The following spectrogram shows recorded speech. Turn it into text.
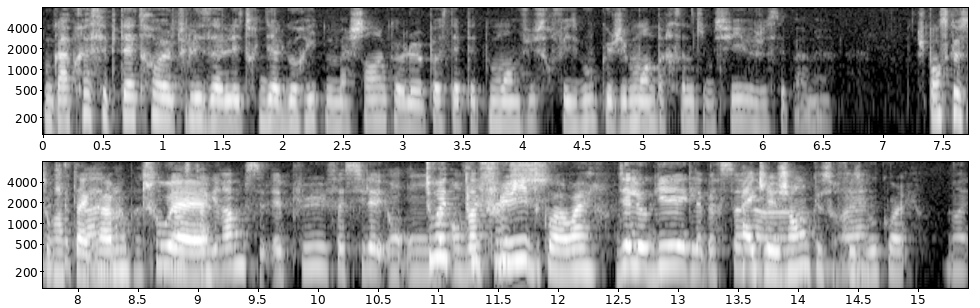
Donc après c'est peut-être euh, tous les, les trucs d'algorithme machin, que le post est peut-être moins vu sur Facebook, que j'ai moins de personnes qui me suivent, je sais pas. Mais je pense que sur Je pas, Instagram l'impression tout est, plus facile. à- On, on tout est on plus va fluide quoi, ouais. dialoguer avec la personne. Avec les euh, gens que sur ouais. Facebook ouais. Ouais.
